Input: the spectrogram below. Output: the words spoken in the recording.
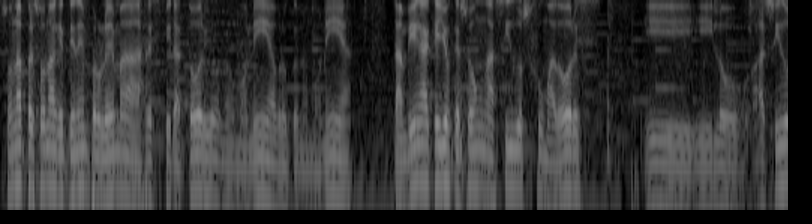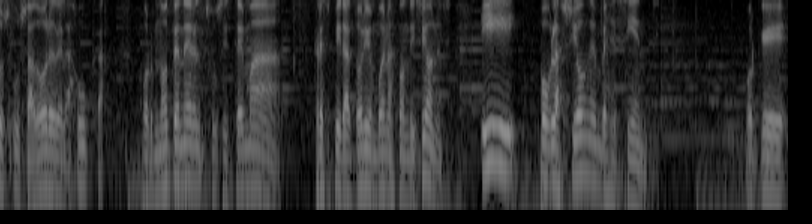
son las personas que tienen problemas respiratorios, neumonía, bronconeumonía, también aquellos que son asiduos fumadores, y, los asiduos usadores de la juca por no tener su sistema respiratorio en buenas condiciones. Y población envejeciente porque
